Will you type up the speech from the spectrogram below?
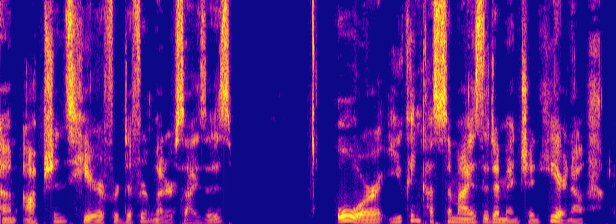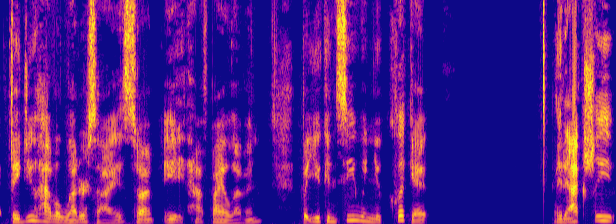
um, options here for different letter sizes or you can customize the dimension here. Now, they do have a letter size, so I'm 8.5 by 11, but you can see when you click it, it actually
